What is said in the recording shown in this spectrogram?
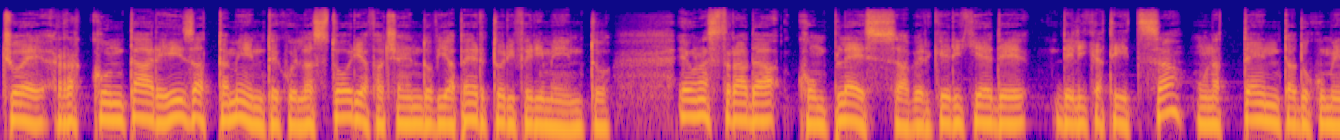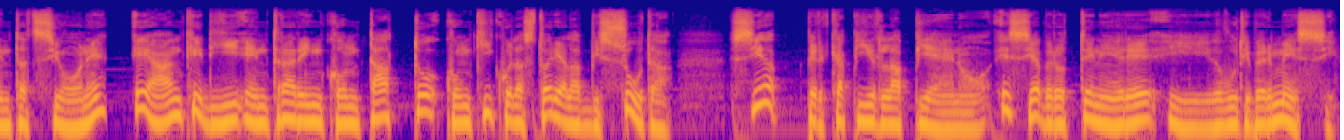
cioè raccontare esattamente quella storia facendovi aperto riferimento. È una strada complessa perché richiede delicatezza, un'attenta documentazione e anche di entrare in contatto con chi quella storia l'ha vissuta sia per capirla appieno e sia per ottenere i dovuti permessi.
